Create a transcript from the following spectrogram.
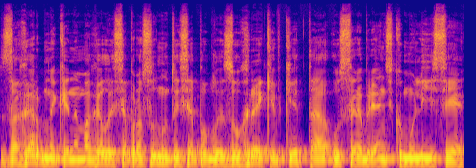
Загарбники намагалися просунутися поблизу Греківки та у Серебрянському лісі.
